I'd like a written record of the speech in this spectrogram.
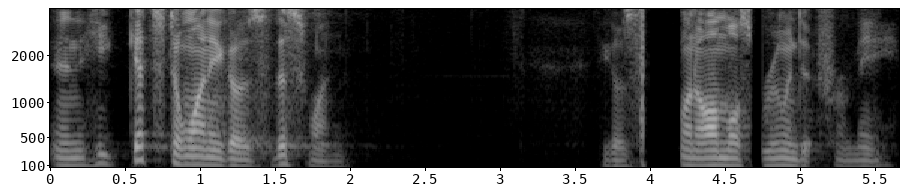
and he gets to one, he goes, This one. He goes, This one almost ruined it for me.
